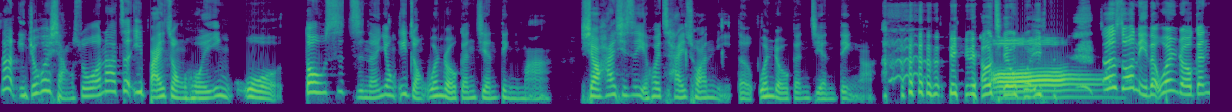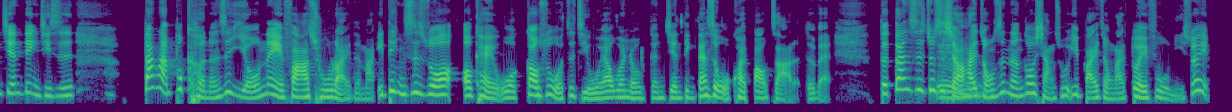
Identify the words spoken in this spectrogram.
那你就会想说，那这一百种回应，我都是只能用一种温柔跟坚定吗？小孩其实也会拆穿你的温柔跟坚定啊，你了解我意思？Oh. 就是说，你的温柔跟坚定，其实当然不可能是由内发出来的嘛，一定是说，OK，我告诉我自己我要温柔跟坚定，但是我快爆炸了，对不对？对，但是就是小孩总是能够想出一百种来对付你，嗯、所以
